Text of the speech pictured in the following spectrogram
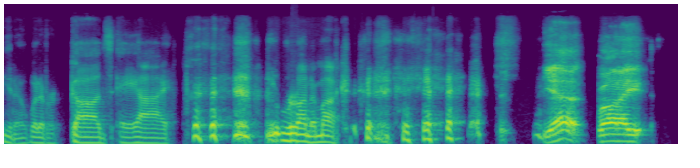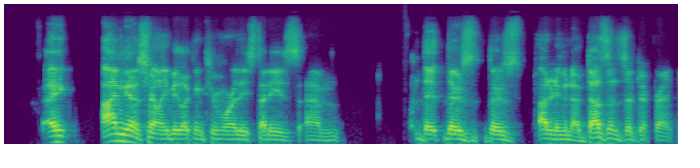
you know whatever god's ai run amok. Yeah well i i i'm going to certainly be looking through more of these studies um there's there's i don't even know dozens of different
